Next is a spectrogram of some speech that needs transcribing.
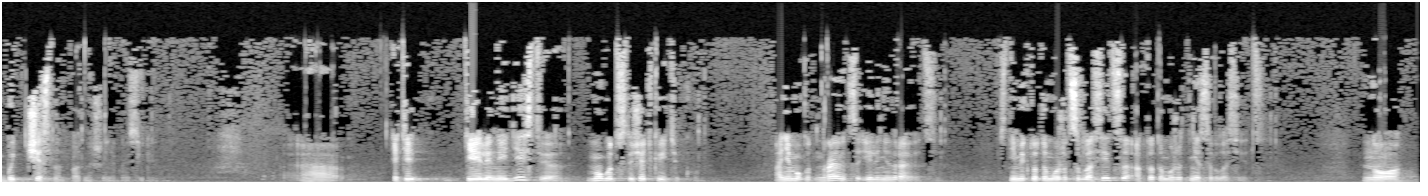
быть честным по отношению к населению. А, эти те или иные действия могут встречать критику. Они могут нравиться или не нравиться. С ними кто-то может согласиться, а кто-то может не согласиться. Но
